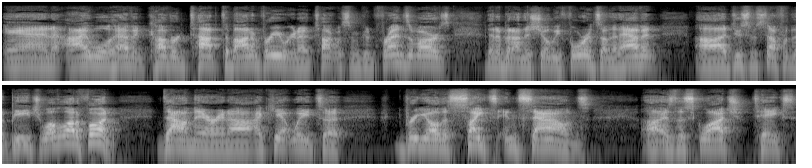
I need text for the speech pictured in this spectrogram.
and I will have it covered top to bottom for you. We're going to talk with some good friends of ours that have been on the show before and some that haven't. Uh, do some stuff from the beach. We'll have a lot of fun down there, and uh, I can't wait to bring you all the sights and sounds uh, as the Squatch takes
